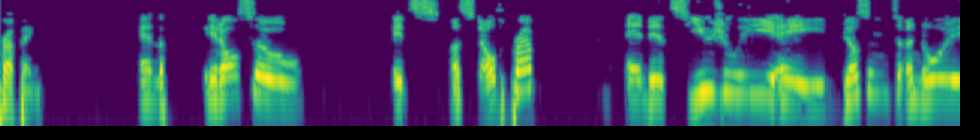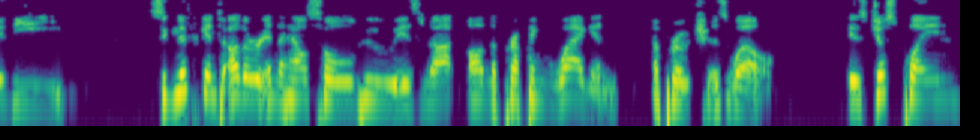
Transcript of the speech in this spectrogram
prepping. And the, it also, it's a stealth prep, and it's usually a doesn't annoy the significant other in the household who is not on the prepping wagon approach as well. Is just plain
